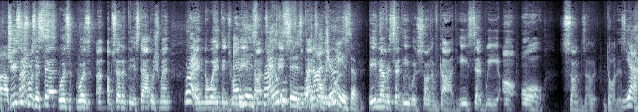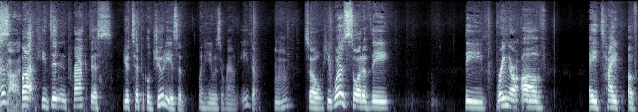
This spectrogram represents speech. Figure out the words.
Uh, Jesus was practice- esta- was was uh, upset at the establishment Right. and the way things were And being his done. practices were not all he. Judaism. He never said he was son of God. He said we are all sons of daughters Yes, of God. Yes, but he didn't practice your typical Judaism when he was around either. Mm-hmm. So he was sort of the the bringer of a type of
